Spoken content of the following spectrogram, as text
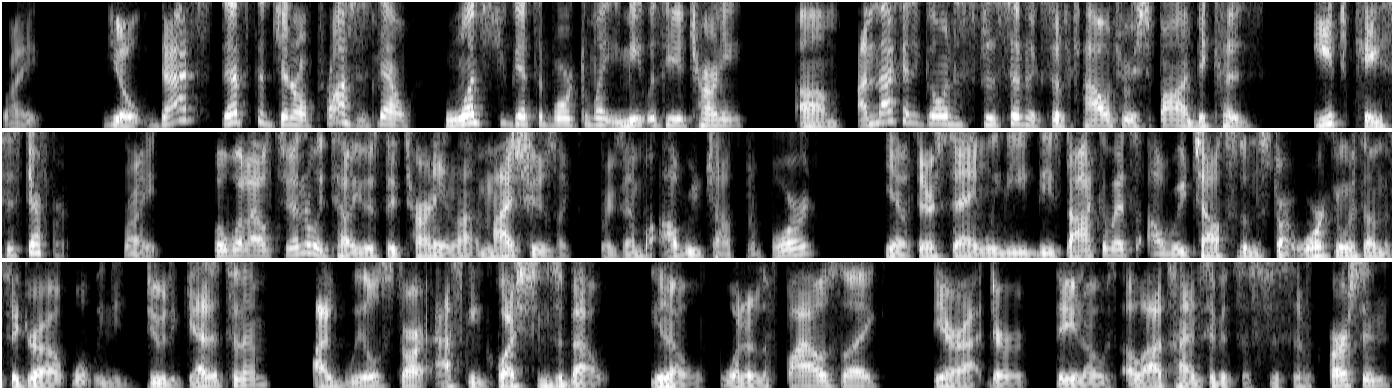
right? You know, that's that's the general process. Now, once you get the board complaint, you meet with the attorney. Um, I'm not going to go into specifics of how to respond because each case is different, right? But what I'll generally tell you is the attorney in in my shoes, like for example, I'll reach out to the board. You know, if they're saying we need these documents, I'll reach out to them, to start working with them to figure out what we need to do to get it to them. I will start asking questions about, you know, what are the files like? They're at they're they, you know, a lot of times if it's a specific person,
